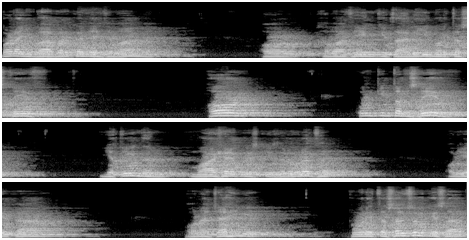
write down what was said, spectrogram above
बड़ा ही बाबरकत अहतमाम है। और ख़वान की तालीम और तस्कीफ़ और उनकी तबसर यकीन माशरे को इसकी ज़रूरत है और ये काम होना चाहिए पूरे तसलसल के साथ।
